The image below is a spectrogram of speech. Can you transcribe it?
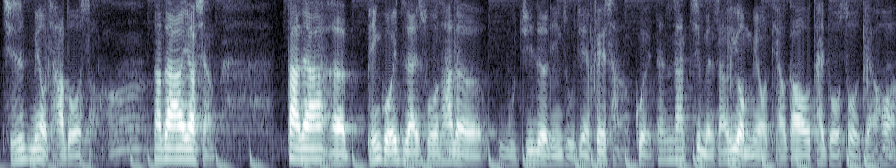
其实没有差多少。那大家要想，大家呃苹果一直在说它的五 G 的零组件非常贵，但是它基本上又没有调高太多售价的话。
